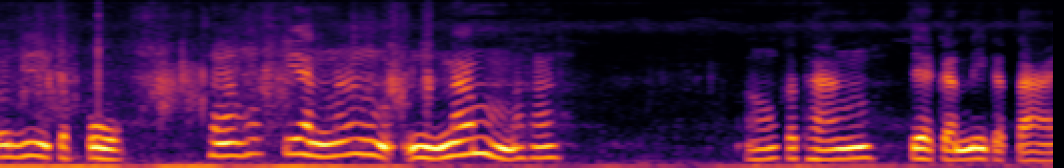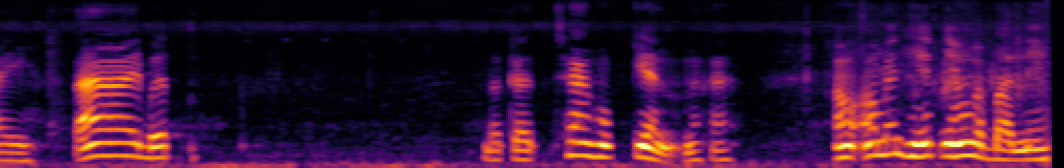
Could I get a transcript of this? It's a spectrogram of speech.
ต้นนี้กระปลูกช้างฮอกเกี้ยนมั่งน้ำนะคะ เอากระถางแจกกันนี่ก็ตาย ตายเบิด แล้วก็ช่างฮกเกียนนะคะ เอาเอาแม่นเฮ็ดยังละบัดนี้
